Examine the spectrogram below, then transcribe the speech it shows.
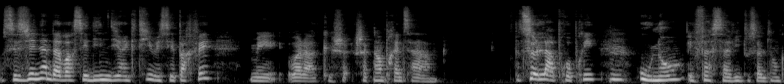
c'est génial d'avoir ces lignes directives et c'est parfait. Mais voilà, que cha- chacun prenne sa, se l'approprie Mm. ou non et fasse sa vie tout seul. Donc,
